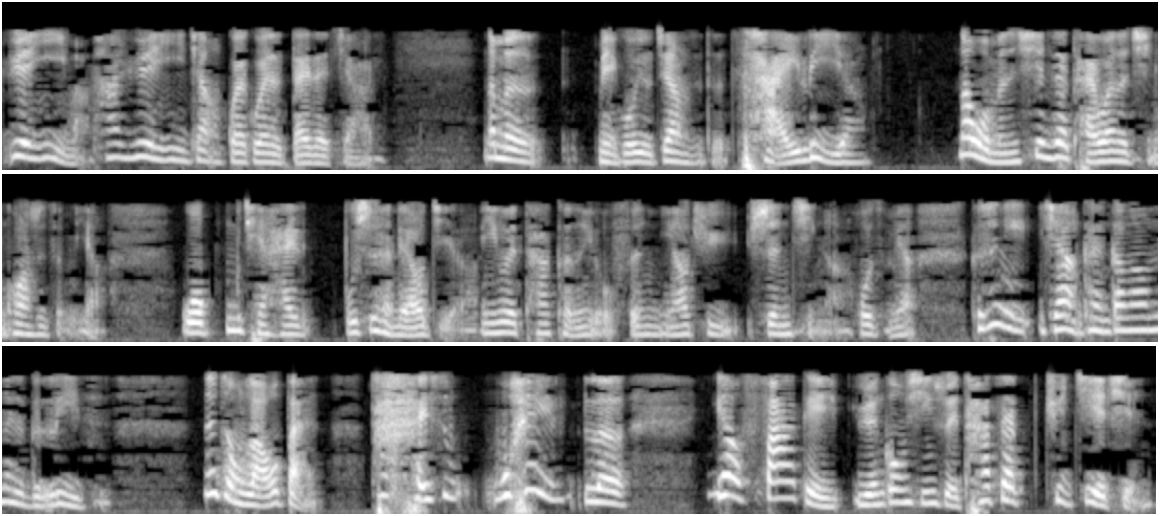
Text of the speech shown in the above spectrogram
愿意嘛，他愿意这样乖乖的待在家里。那么美国有这样子的财力啊，那我们现在台湾的情况是怎么样？我目前还不是很了解啊，因为他可能有分你要去申请啊，或怎么样。可是你想想看，刚刚那个例子，那种老板他还是为了要发给员工薪水，他再去借钱，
